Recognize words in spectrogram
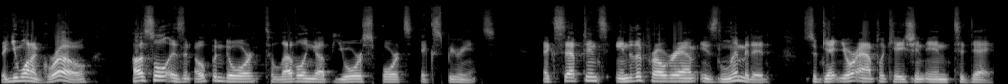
that you want to grow, Hustle is an open door to leveling up your sports experience. Acceptance into the program is limited, so get your application in today.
